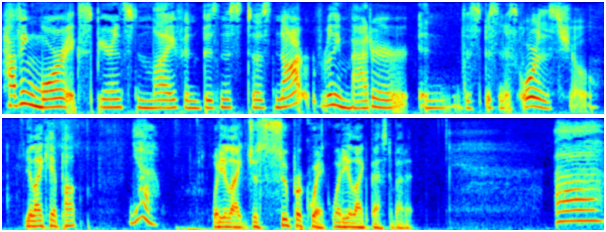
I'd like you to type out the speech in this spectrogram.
having more experience in life and business does not really matter in this business or this show. You like hip hop? yeah What do you like? Just super quick. What do you like best about it? uh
